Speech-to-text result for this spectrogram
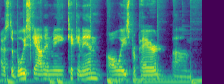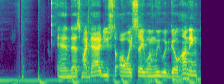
as the Boy Scout in me kicking in, always prepared. Um, and as my dad used to always say when we would go hunting,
